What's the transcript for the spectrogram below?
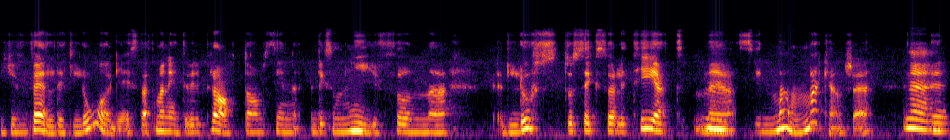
är ju väldigt logiskt att man inte vill prata om sin liksom, nyfunna lust och sexualitet med Mm. sin mamma kanske. nej.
